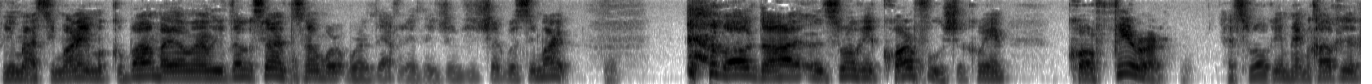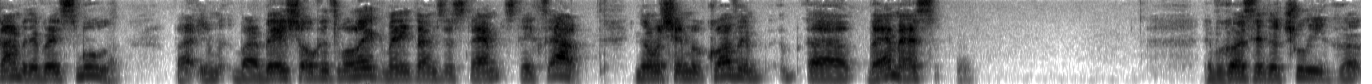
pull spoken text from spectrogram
Vima Simone Mukubal, my own leave dog son. Some were, were definite. They should just check with Simone. Well, the uh, Swogi Corfu, Shaquin, Corfirer, at Swogim, Hem Chalkin they're very smooth. But Barbesh Okets Molet, many times the stem sticks out. You know, Hashem Mukrovim, uh, Bemes, if we're going to say they're truly uh,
